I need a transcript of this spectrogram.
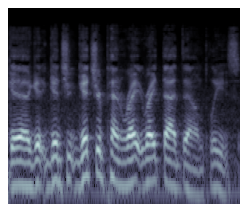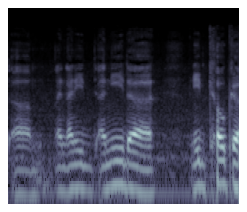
Get get get, get your pen. Write write that down, please. Um, and I need I need uh need Coca.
